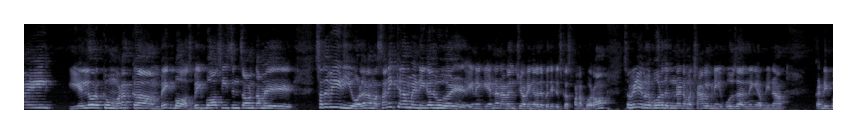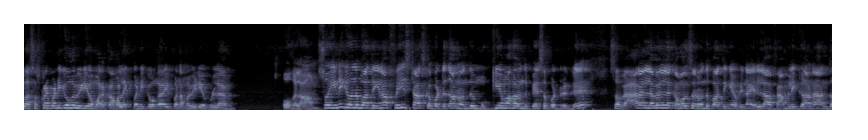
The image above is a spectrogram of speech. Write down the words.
ஹாய் எல்லோருக்கும் வணக்கம். Bigg Boss Bigg Boss season seven Tamil சத வீடியோவில் நம்ம சனிக்கிழமை நிகழ்வுகள் இன்னைக்கு என்ன நடந்துச்சு அப்படிங்கிறத பற்றி டிஸ்கஸ் பண்ண போகிறோம் ஸோ வீடியோக்குள்ளே போகிறதுக்கு முன்னாடி நம்ம சேனலுக்கு நீங்கள் புதுசாக இருந்தீங்க அப்படின்னா கண்டிப்பாக சப்ஸ்கிரைப் பண்ணிக்கோங்க. வீடியோ மறக்காமல் லைக் பண்ணிக்கோங்க. இப்போ நம்ம வீடியோக்குள்ளே போகலாம். ஸோ இன்றைக்கி வந்து பார்த்தீங்கன்னா ஃப்ரீ ஸ்டாஸ்க்கை பட்டு தான் வந்து முக்கியமாக வந்து பேசப்பட்டிருக்கு. ஸோ வேற லெவலில் கமல் சார் வந்து பார்த்தீங்க அப்படின்னா எல்லா ஃபேமிலிக்கான அந்த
